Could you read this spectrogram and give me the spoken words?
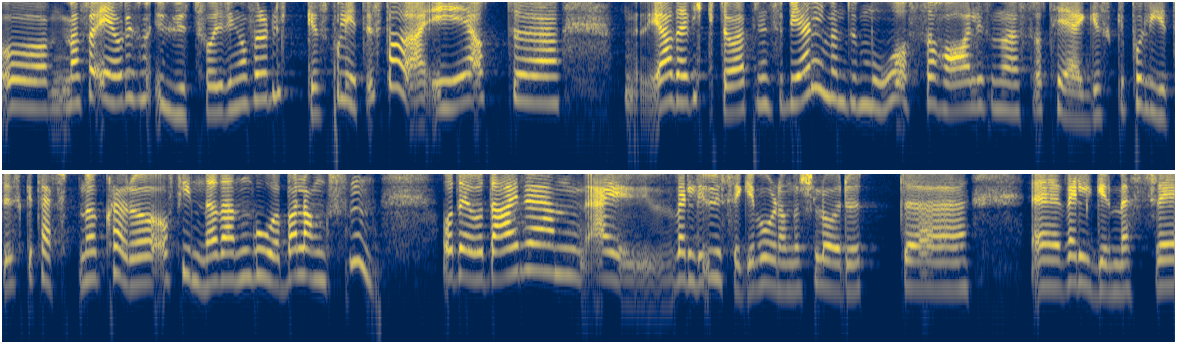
Og, men så er jo liksom utfordringa for å lykkes politisk da, er at ja, det er viktig å være prinsipiell, men du må også ha liksom den strategiske, politiske teften og klare å, å, finne den gode balansen. Og det er jo der eh, jeg er veldig usikker på hvordan det slår ut uh, velgermessig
